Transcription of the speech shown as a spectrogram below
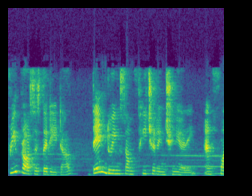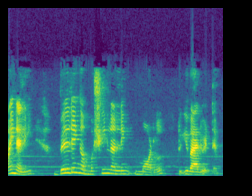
pre-process the data, then doing some feature engineering and finally building a machine learning model to evaluate them.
